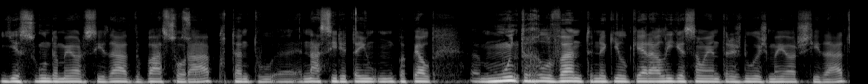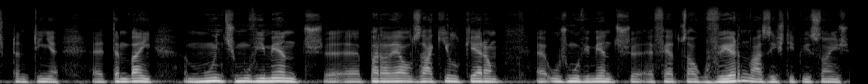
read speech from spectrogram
e a segunda maior cidade de Bassorá. Portanto, eh, na Síria tem um papel eh, muito relevante naquilo que era a ligação entre as duas maiores cidades. Portanto, tinha uh, também muitos movimentos paralelos àquilo que eram os movimentos afetos ao governo, às instituições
